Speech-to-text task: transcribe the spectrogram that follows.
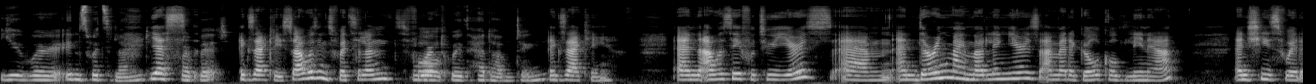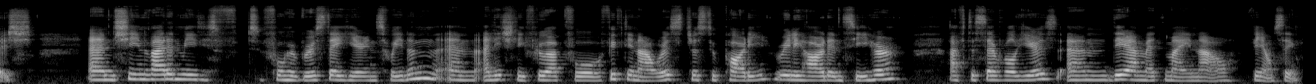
you were in Switzerland Yes. for a bit, Exactly. So I was in Switzerland for worked with headhunting. Exactly. And I was there for two years. Um, and during my modeling years, I met a girl called Linnea, and she's Swedish. And she invited me for her birthday here in Sweden. And I literally flew up for 15 hours just to party really hard and see her after several years. And there I met my now fiance.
